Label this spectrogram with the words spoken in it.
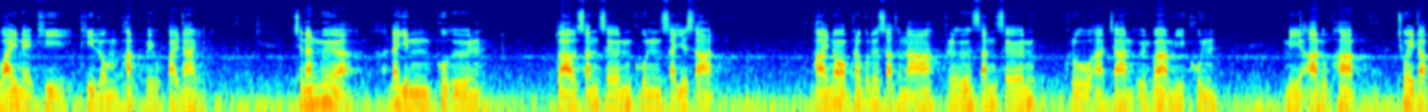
ไว้ในที่ที่ลมพัดปลิวไปได้ ฉะนั้นเมื่อได้ยินผู้อื่น กล่าวสรรเสริญคุณไสยศาสตร์ ภายนอกพระพุทธศาสนาหรือสรรเสริญครูอาจารย์อื่นว่ามีคุณ มีอานุภาพช่วยดับ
